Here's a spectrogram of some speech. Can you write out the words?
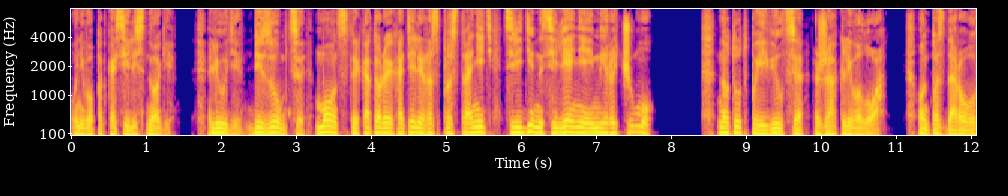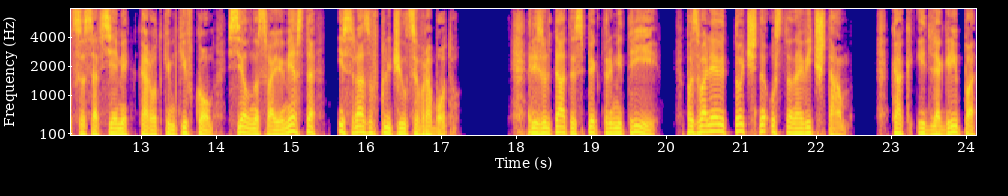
У него подкосились ноги. Люди, безумцы, монстры, которые хотели распространить среди населения мира чуму. Но тут появился Жак Левалуа. Он поздоровался со всеми коротким кивком, сел на свое место и сразу включился в работу. Результаты спектрометрии позволяют точно установить штамм. Как и для гриппа,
